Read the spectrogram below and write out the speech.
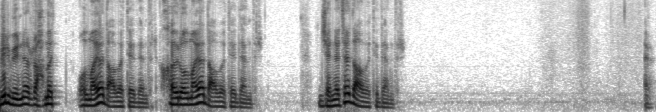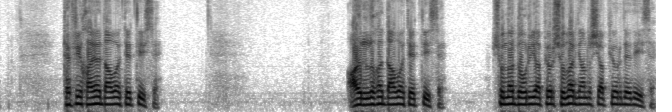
Birbirine rahmet olmaya davet edendir. Hayır olmaya davet edendir. Cennete davet edendir. Evet. Tefrikaya davet ettiyse, ayrılığa davet ettiyse, şunlar doğru yapıyor, şunlar yanlış yapıyor dediyse,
